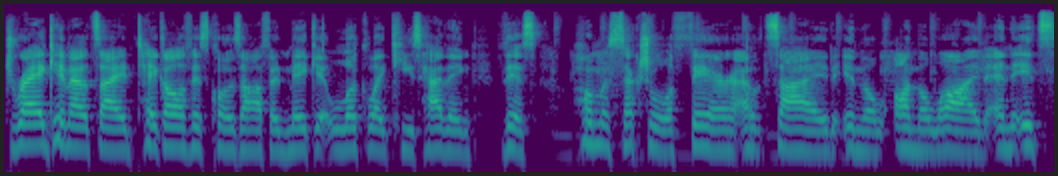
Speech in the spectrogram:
drag him outside, take all of his clothes off, and make it look like he's having this homosexual affair outside in the on the lawn. And it's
